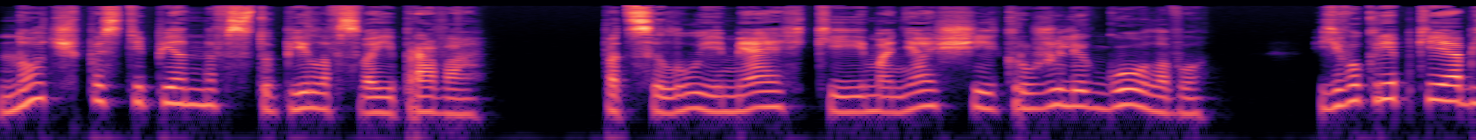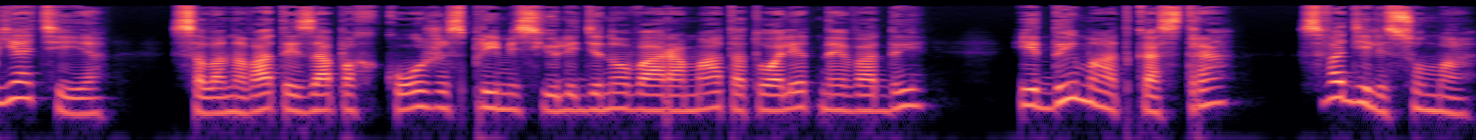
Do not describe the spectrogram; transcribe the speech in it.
Ночь постепенно вступила в свои права. Поцелуи мягкие и манящие кружили голову. Его крепкие объятия, солоноватый запах кожи с примесью ледяного аромата туалетной воды и дыма от костра сводили с ума.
